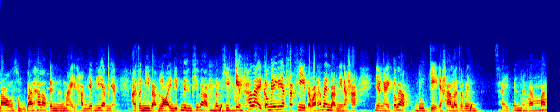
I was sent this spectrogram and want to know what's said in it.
เราสมมติว่าถ้าเราเป็นมือใหม่ทำเรียบๆเนี่ย อาจจะมีแบบรอยนิดนึงที่แบบอืมบางทีเก็บเท่าไหร่ก็ไม่เรียบสักที แต่ว่าถ้าเป็นแบบนี้นะคะ ยังไงก็แบบดูเก๋ค่ะ เราจะเป็นใช้เป็นเหมือนแบบปาด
